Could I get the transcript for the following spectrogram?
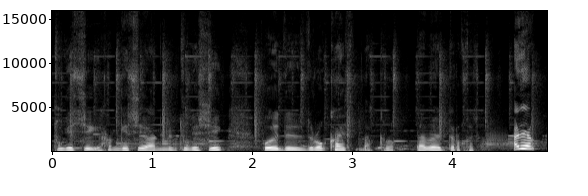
두 개씩 한 개씩 아니면 두 개씩 보여드리도록 하겠습니다. 그럼 다음에 뵙도록 하죠. 안녕!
